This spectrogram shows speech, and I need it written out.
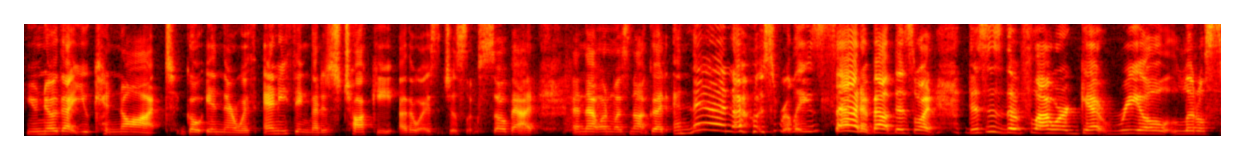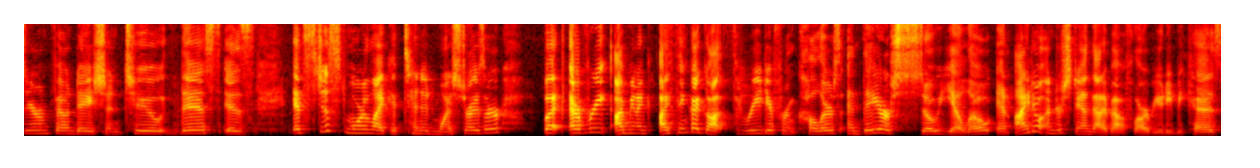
you know that you cannot go in there with anything that is chalky otherwise it just looks so bad. And that one was not good. And then I was really sad about this one. This is the flower get real little serum foundation too. This is it's just more like a tinted moisturizer but every i mean I, I, think i got three different colors and they are so yellow and i don't understand that about flower beauty because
